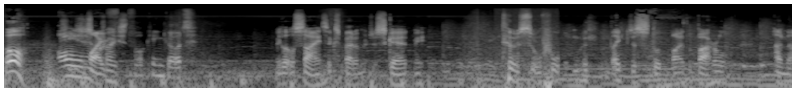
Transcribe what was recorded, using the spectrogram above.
Oh! Oh Jesus my Christ. fucking god. My little science experiment just scared me. There was some woman, like, just stood by the barrel, and I,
